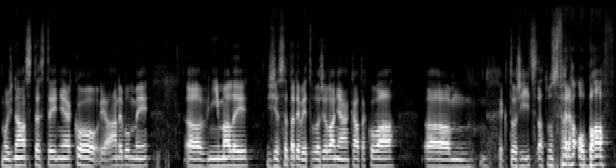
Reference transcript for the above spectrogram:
možná jste stejně jako já nebo my eh, vnímali, že se tady vytvořila nějaká taková, um, jak to říct, atmosféra obav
